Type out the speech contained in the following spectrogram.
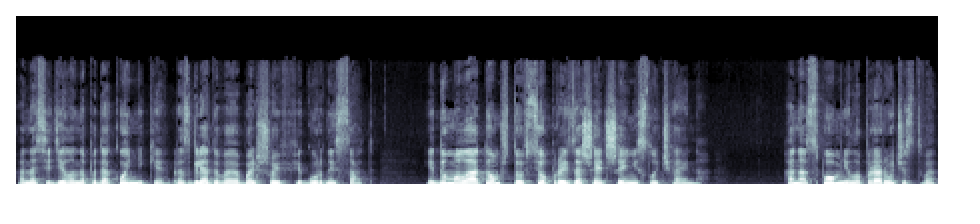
Она сидела на подоконнике, разглядывая большой фигурный сад, и думала о том, что все произошедшее не случайно. Она вспомнила пророчество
